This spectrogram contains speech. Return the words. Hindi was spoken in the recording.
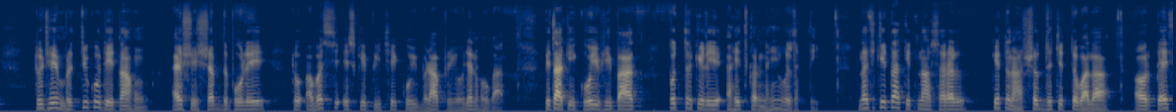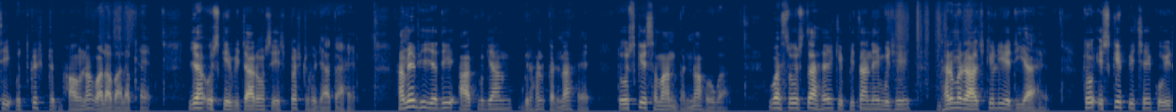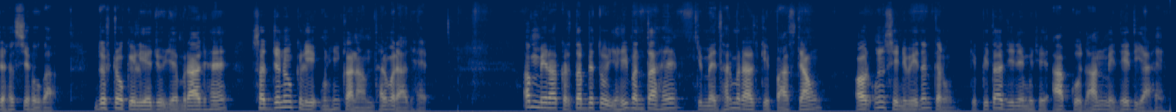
तुझे मृत्यु को देता हूँ। ऐसे शब्द बोले तो अवश्य इसके पीछे कोई बड़ा प्रयोजन होगा। पिता की कोई भी बात पुत्र के लिए अहितकर नहीं हो सकती। नचकिता कितना सरल, कितना शुद्ध चित्त वाला और कैसी उत्कृष्ट भावना वाला बालक है। यह उसके विचारों से स्पष्ट हो जाता है। हमें भी यदि आत्मज्ञान ग्रहण करना है तो उसके समान बनना होगा। वह सोचता है कि पिता ने मुझे धर्मराज के लिए दिया है तो इसके पीछे कोई रहस्य होगा। दुष्टों के लिए जो यमराज हैं, सज्जनों के लिए उन्हीं का नाम धर्मराज है। अब मेरा कर्तव्य तो यही बनता है कि मैं धर्मराज के पास जाऊँ और उनसे निवेदन करूँ कि पिताजी ने मुझे आपको दान में दे दिया है।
